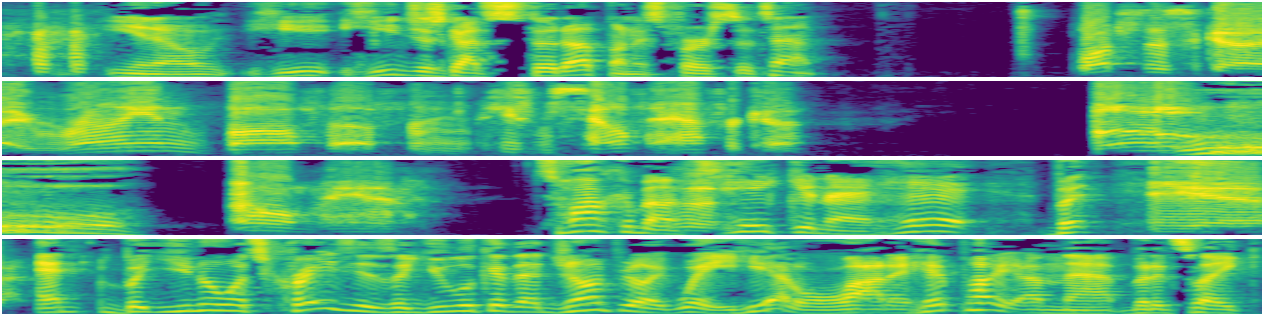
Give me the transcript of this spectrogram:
you know, he he just got stood up on his first attempt. Watch this guy, Ryan Botha from he's from South Africa. Boom! Ooh, Oh man. talk about Ugh. taking a hit, but. Yeah. And but you know what's crazy is like you look at that jump, you're like, wait, he had a lot of hip height on that, but it's like,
